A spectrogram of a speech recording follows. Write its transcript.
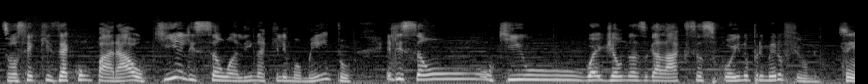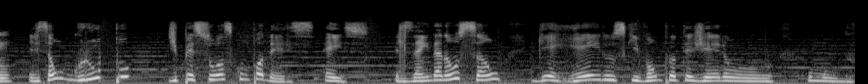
Se você quiser comparar o que eles são ali naquele momento, eles são o que o Guardião das Galáxias foi no primeiro filme. Sim. Eles são um grupo de pessoas com poderes. É isso. Eles ainda não são guerreiros que vão proteger o, o mundo.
